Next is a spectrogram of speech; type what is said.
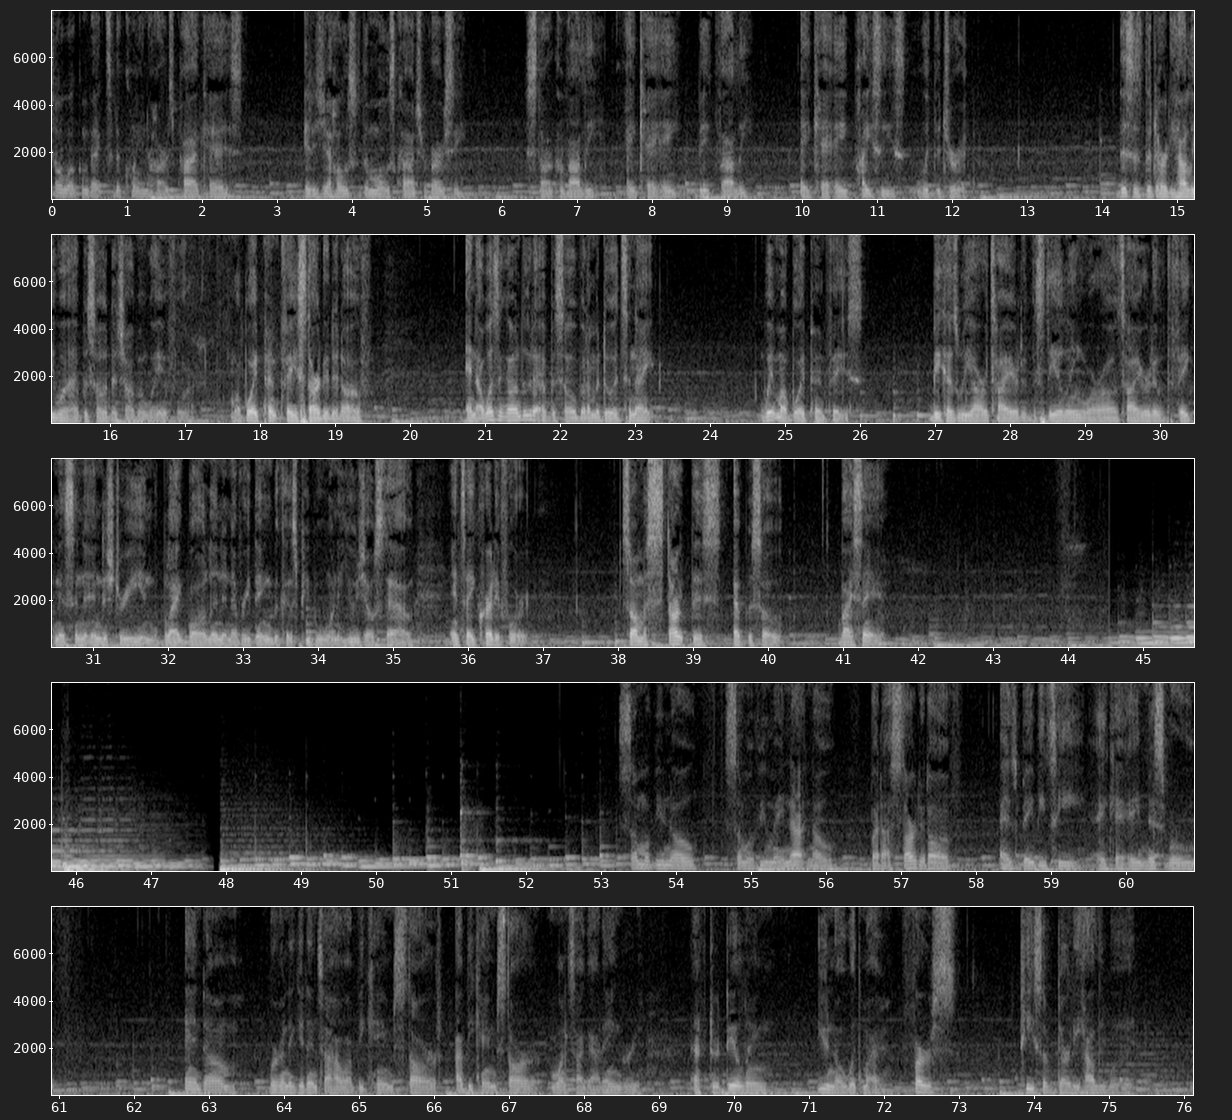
So, welcome back to the Queen of Hearts podcast. It is your host with the most controversy, Star Cavalli, aka Big Valley, aka Pisces with the drip. This is the Dirty Hollywood episode that y'all been waiting for. My boy Pimp Face started it off. And I wasn't gonna do the episode, but I'm gonna do it tonight with my boy Pimp Face because we are tired of the stealing. We're all tired of the fakeness in the industry and the blackballing and everything because people want to use your style and take credit for it. So I'm going to start this episode by saying, Some of you know, some of you may not know, but I started off as Baby T, aka Miss Rude. And um, we're gonna get into how I became star. I became star once I got angry after dealing, you know, with my first piece of dirty Hollywood.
